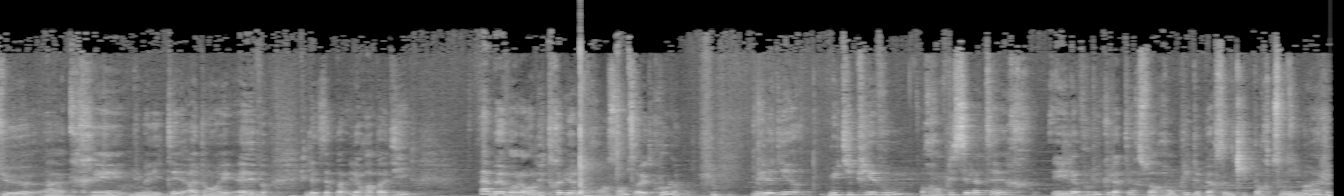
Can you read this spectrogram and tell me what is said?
Dieu a créé l'humanité, Adam et Ève, il ne leur a pas dit ah ben voilà, on est très bien vivre ensemble, ça va être cool. Mais il a dit multipliez-vous, remplissez la terre. Et il a voulu que la terre soit remplie de personnes qui portent son image.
